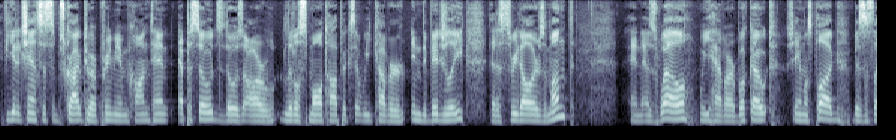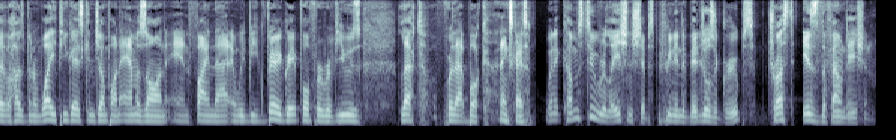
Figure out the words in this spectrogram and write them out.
if you get a chance to subscribe to our premium content episodes, those are little small topics that we cover individually. That is $3 a month. And as well, we have our book out, shameless plug, Business Life of Husband and Wife. You guys can jump on Amazon and find that. And we'd be very grateful for reviews left for that book. Thanks, guys. When it comes to relationships between individuals or groups, trust is the foundation.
